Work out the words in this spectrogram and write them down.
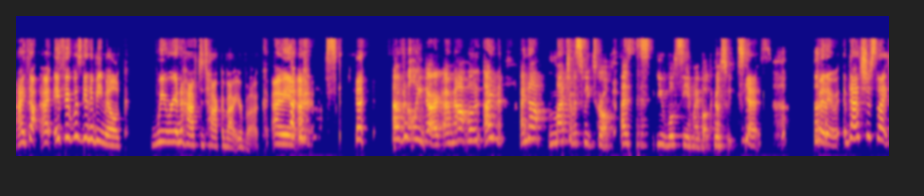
I thought if it was going to be milk, we were going to have to talk about your book. I mean, definitely dark. I'm not. I'm. I'm not much of a sweets girl, as you will see in my book. No sweets. Yes but it, that's just like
